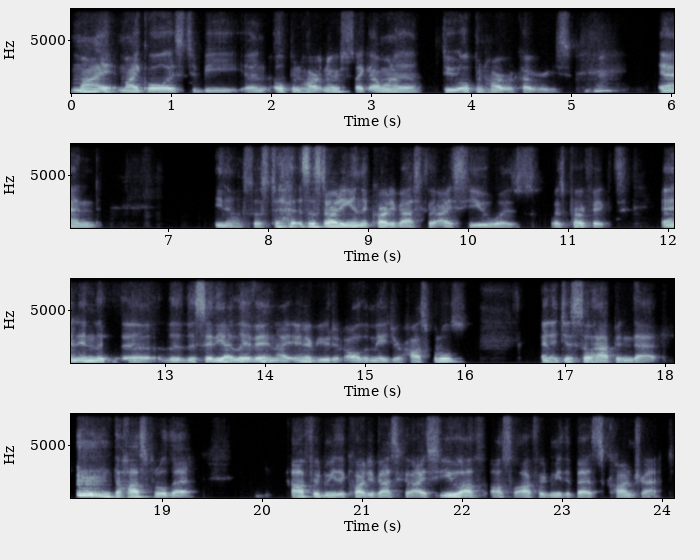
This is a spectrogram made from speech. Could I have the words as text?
my my goal is to be an open heart nurse. Like I want to do open heart recoveries, mm-hmm. and you know, so st- so starting in the cardiovascular ICU was was perfect. And mm-hmm. in the, the the the city I live in, I interviewed at all the major hospitals, and it just so happened that the hospital that offered me the cardiovascular ICU also offered me the best contract.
